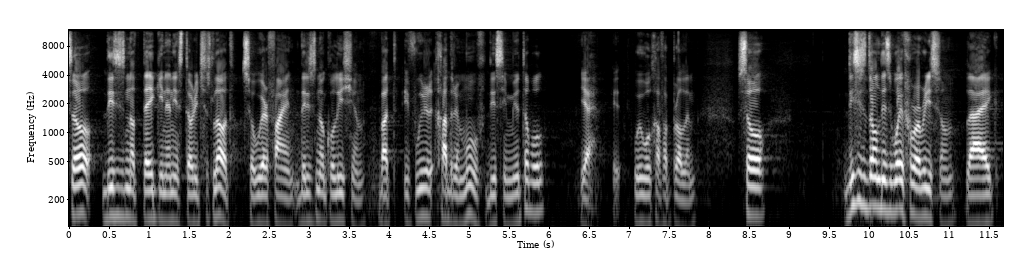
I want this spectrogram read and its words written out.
So this is not taking any storage slot, so we're fine. There is no collision. But if we had removed this immutable, yeah, it, we will have a problem. So this is done this way for a reason. Like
